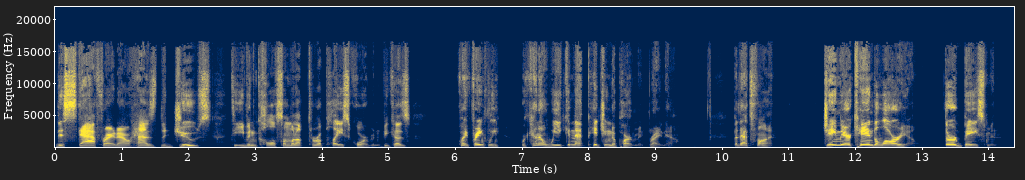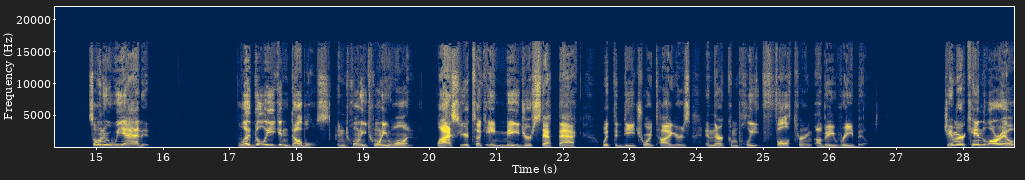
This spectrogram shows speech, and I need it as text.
this staff right now has the juice to even call someone up to replace Corbin because, quite frankly, we're kind of weak in that pitching department right now. But that's fine. Jeimer Candelario, third baseman, someone who we added led the league in doubles in 2021. Last year took a major step back with the Detroit Tigers and their complete faltering of a rebuild. Jeimer Candelario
